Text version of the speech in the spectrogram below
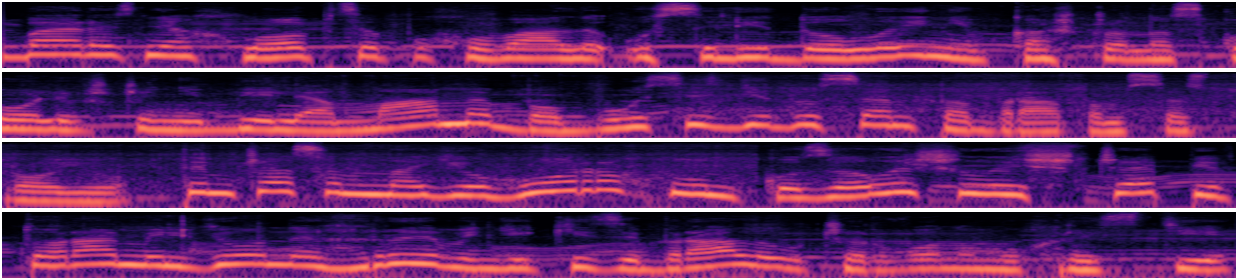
березня хлопця поховали у селі Долинівка, що на Сколівщині, біля мами, бабусі з дідусем та братом сестрою. Тим часом на його рахунку залишились ще півтора мільйони гривень, які зібрали у Червоному Хресті.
